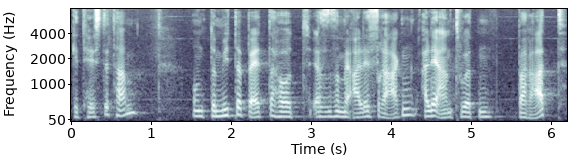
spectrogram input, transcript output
getestet haben und der Mitarbeiter hat erstens einmal alle Fragen, alle Antworten parat,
